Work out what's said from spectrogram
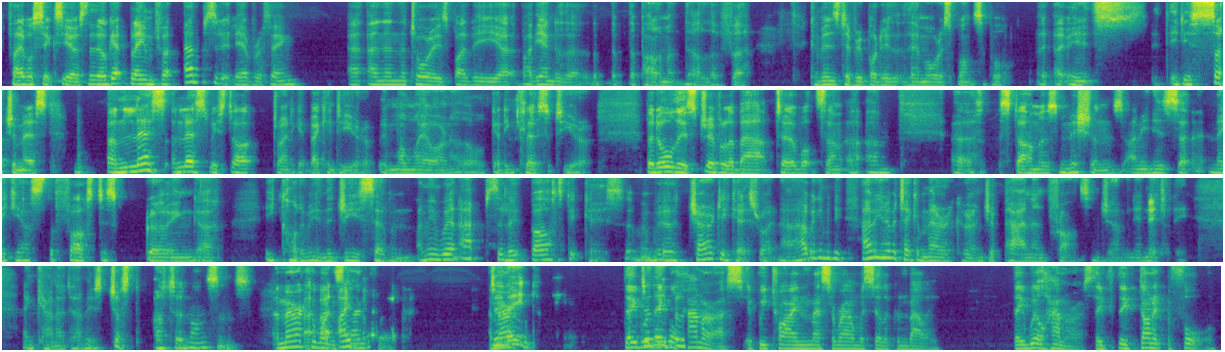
five or six years. They'll get blamed for absolutely everything, uh, and then the Tories, by the uh, by the end of the the, the Parliament, they'll have uh, convinced everybody that they're more responsible. I, I mean, it's it is such a mess. Unless unless we start trying to get back into Europe in one way or another, or getting closer to Europe, but all this drivel about uh, what's um, uh, um uh, Starmer's missions. I mean, he's uh, making us the fastest growing uh, economy in the G7. I mean, we're an absolute basket case. I mean, we're a charity case right now. How are we going to be? How are we going to take America and Japan and France and Germany and Italy and Canada? I mean, it's just utter nonsense. America won't stand for it. America, they, they will, they, they will hammer us if we try and mess around with Silicon Valley. They will hammer us. They've they've done it before.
